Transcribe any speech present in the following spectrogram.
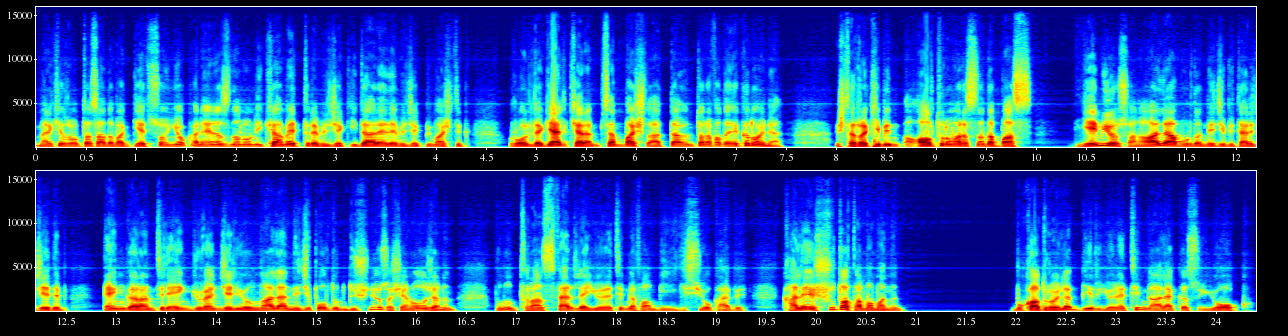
merkez orta sahada bak Getson yok. Hani en azından onu ikame ettirebilecek, idare edebilecek bir maçlık rolde gel Kerem sen başla. Hatta ön tarafa da yakın oyna. İşte rakibin 6 numarasına da bas diyemiyorsan hala burada Necip'i tercih edip en garantili, en güvenceli yolun hala Necip olduğunu düşünüyorsa Şenol Hoca'nın bunun transferle, yönetimle falan bir ilgisi yok abi. Kaleye şut atamamanın bu kadroyla bir yönetimle alakası yok.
